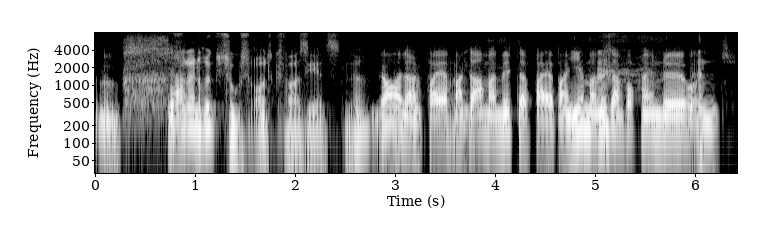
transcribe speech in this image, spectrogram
Das ist so ja, dein Rückzugsort quasi jetzt, ne? ja, dann feiert man da mal mit, da feiert man hier mal mit am Wochenende und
